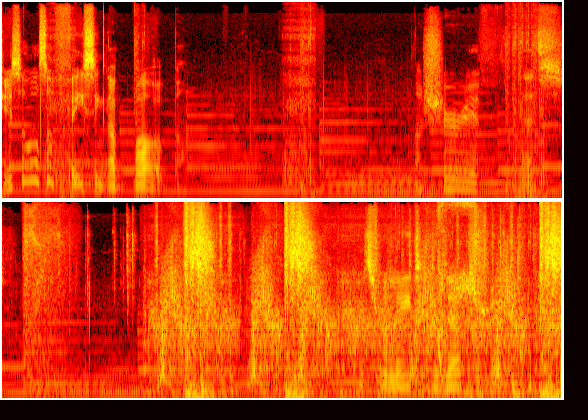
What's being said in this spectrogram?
She's also facing above. Not sure if that's that's related to that trick.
